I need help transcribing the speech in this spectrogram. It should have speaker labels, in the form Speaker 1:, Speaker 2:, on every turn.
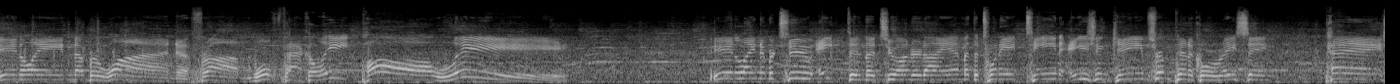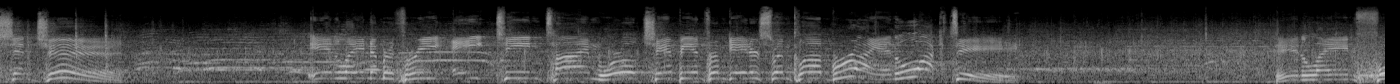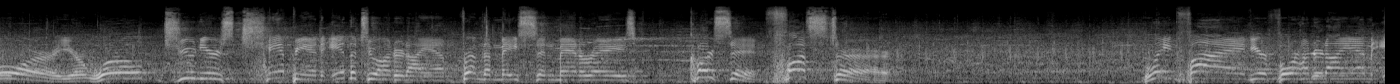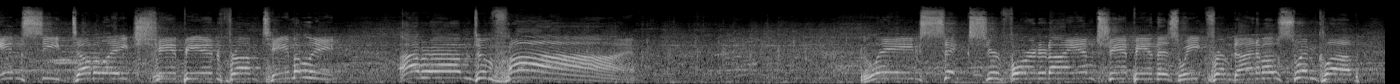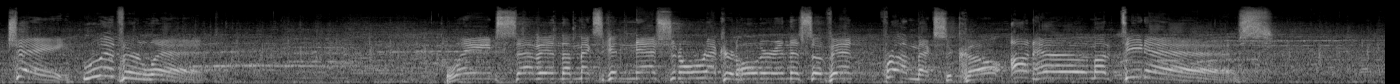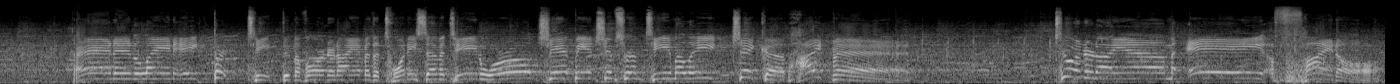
Speaker 1: In lane number one from Wolfpack Elite, Paul Lee. In lane number two, eighth in the 200 IM at the 2018 Asian Games from Pinnacle Racing, Peng Shin-jun. In lane number three, 18-time world champion from Gator Swim Club, Ryan Lochte. In lane four, your World Juniors champion in the 200 IM from the Mason Manta Rays, Carson Foster. Lane five, your 400 IM NCAA champion from Team Elite, Abrahm DeVine. Lane six, your 400 IM champion this week from Dynamo Swim Club, Jay Litherland. Lane seven, the Mexican national record holder in this event from Mexico, Angel Martinez. And in lane 8, 13th in the 400 IM at the 2017 World Championships from Team Elite, Jacob Heitman. 200 IM, a final.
